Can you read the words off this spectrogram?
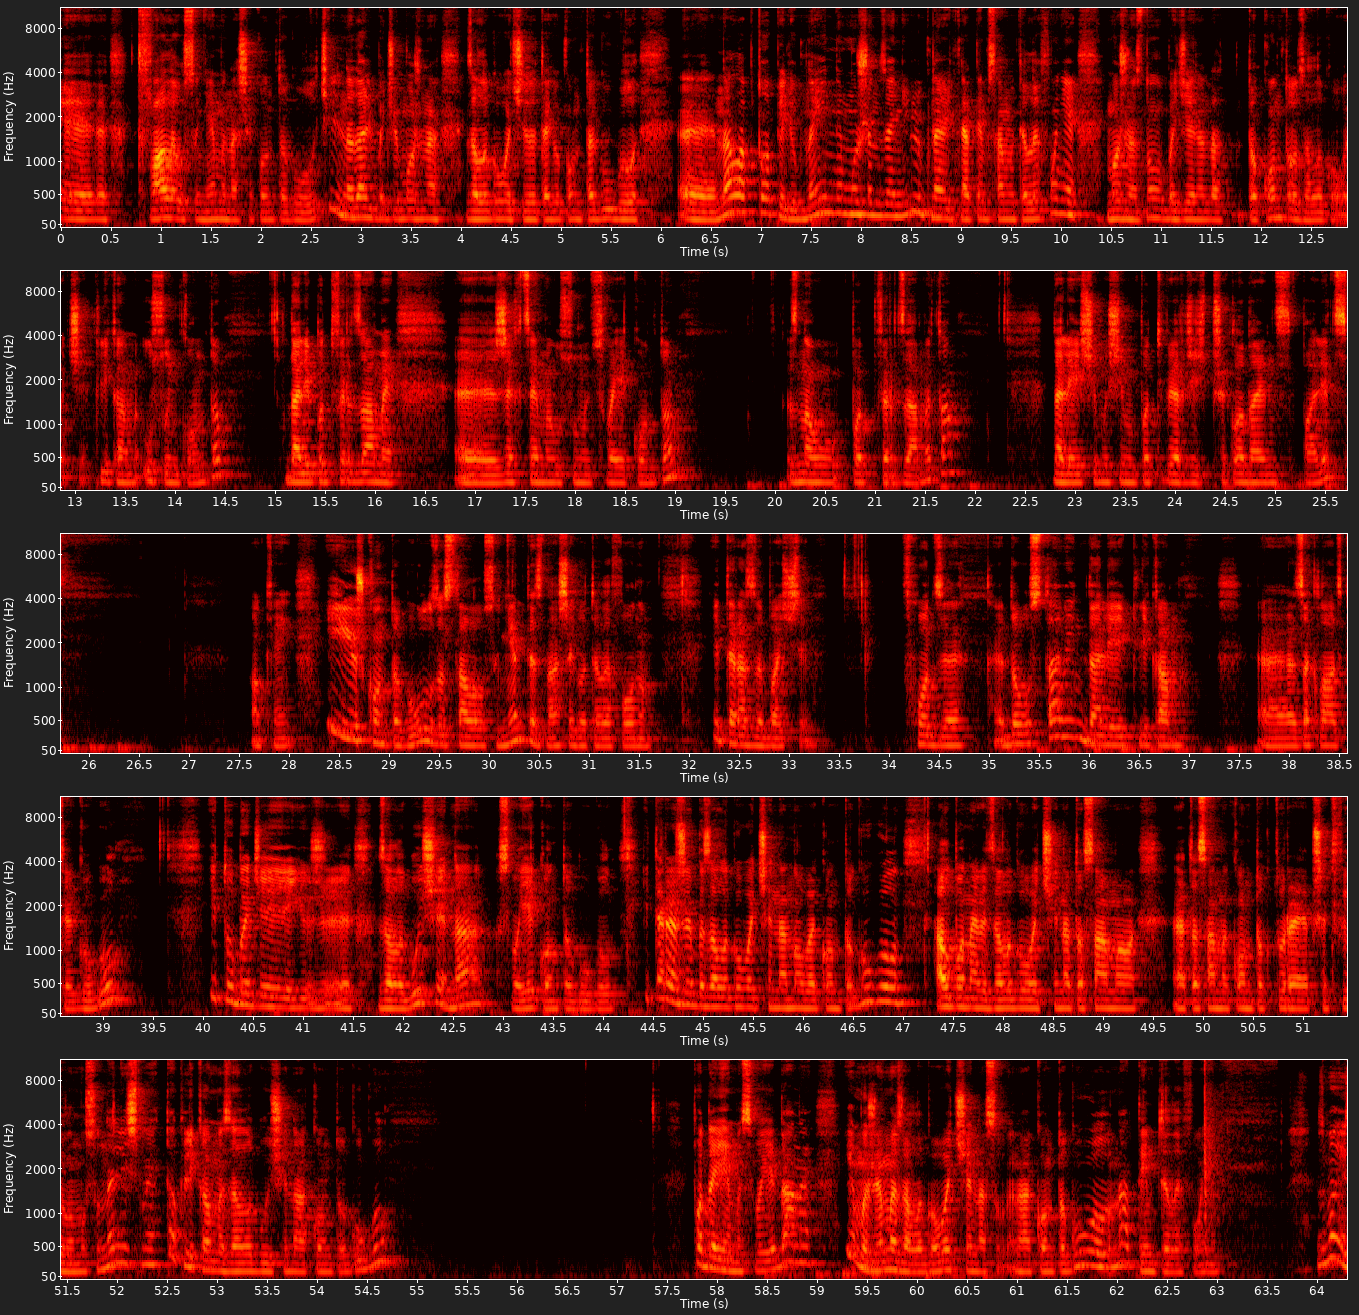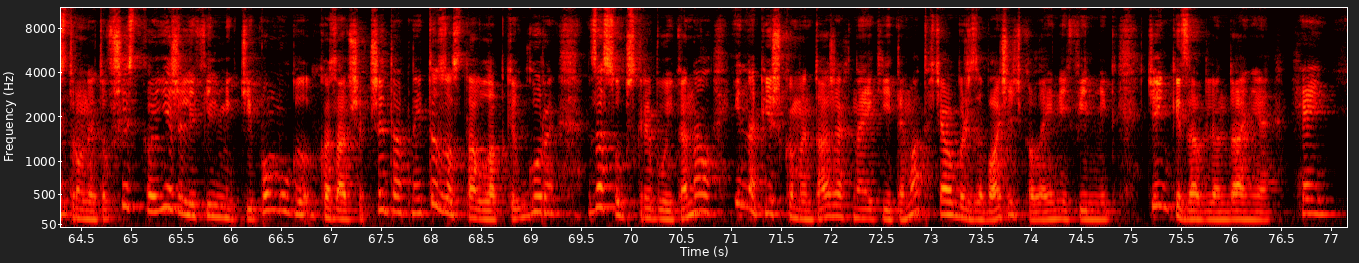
trwale usuniemy nasze konto Google. Czyli nadal będzie można zalogować się do tego konta Google e, na laptopie lub na innym urządzeniu lub nawet na tym samym telefonie. Można znowu będzie na to konto zalogować Klikamy usuń konto. Dalej potwierdzamy, e, że chcemy usunąć swoje konto. Znowu potwierdzamy to. Dalej musimy potwierdzić przekładając palec. OK. I już konto Google zostało usunięte z naszego telefonu. I teraz zobaczcie. Wchodzę do ustawień, dalej klikam e, zakładkę Google. I tu będzie już e, zaloguj się na swoje konto Google. I teraz, żeby zalogować się na nowe konto Google, albo nawet zalogować się na to samo, na to same konto, które przed chwilą usunęliśmy, to klikamy zaloguj się na konto Google. Dane i możemy zalogować się na, sw- na konto Google na tym telefonie. Z mojej strony to wszystko. Jeżeli filmik Ci pomógł, okazał się przydatny, to zostaw łapkę w górę, zasubskrybuj kanał i napisz w komentarzach, na jaki temat chciałbyś zobaczyć kolejny filmik. Dzięki za oglądanie. Hej!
